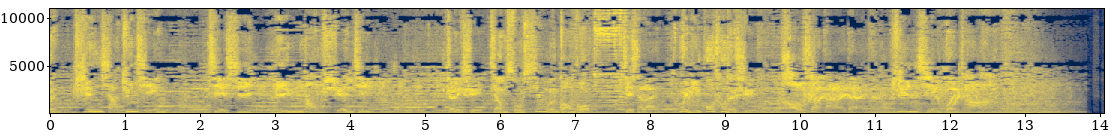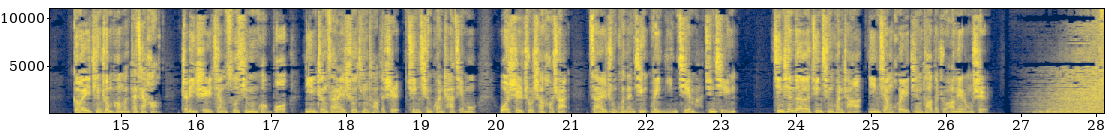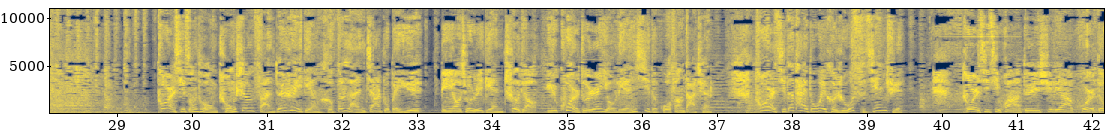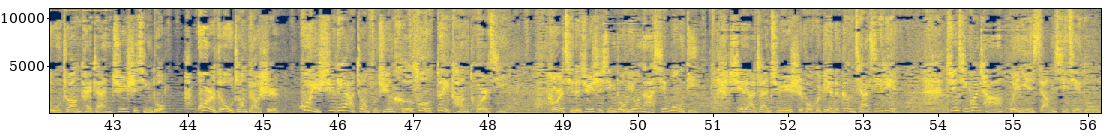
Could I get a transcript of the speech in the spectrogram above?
论天下军情，解析兵道玄机。这里是江苏新闻广播，接下来为您播出的是郝帅带来的军情观察。各位听众朋友们，大家好，这里是江苏新闻广播，您正在收听到的是军情观察节目，我是主持人郝帅，在中国南京为您解码军情。今天的军情观察，您将会听到的主要内容是。土耳其总统重申反对瑞典和芬兰加入北约，并要求瑞典撤掉与库尔德人有联系的国防大臣。土耳其的态度为何如此坚决？土耳其计划对叙利亚库尔德武装开展军事行动。库尔德武装表示会与叙利亚政府军合作对抗土耳其。土耳其的军事行动有哪些目的？叙利亚战局是否会变得更加激烈？军情观察为您详细解读。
